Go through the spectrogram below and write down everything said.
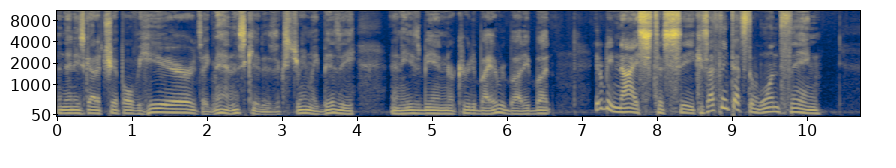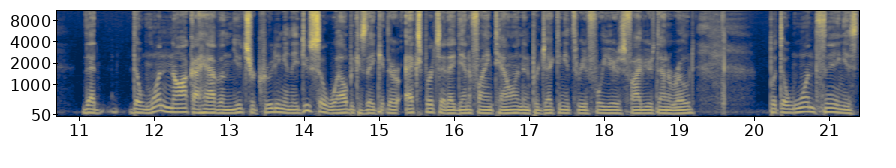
and then he's got a trip over here. It's like man, this kid is extremely busy, and he's being recruited by everybody. But it'll be nice to see because I think that's the one thing that the one knock I have on Utes recruiting, and they do so well because they they're experts at identifying talent and projecting it three to four years, five years down the road. But the one thing is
